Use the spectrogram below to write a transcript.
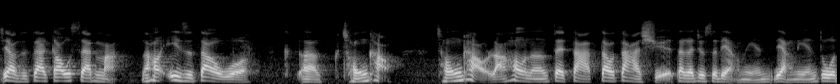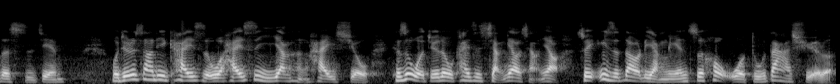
这样子在高三嘛，然后一直到我呃重考，重考，然后呢在大到大学，大概就是两年两年多的时间。我觉得上帝开始，我还是一样很害羞，可是我觉得我开始想要想要，所以一直到两年之后，我读大学了，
